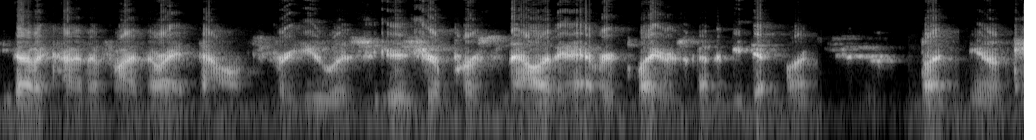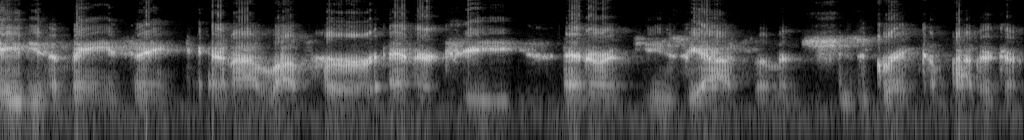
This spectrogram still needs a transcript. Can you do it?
you got to kind of find the right balance for you as, as your personality. Every player is going to be different. But, you know, Katie's amazing, and I love her energy and her enthusiasm, and she's a great competitor.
